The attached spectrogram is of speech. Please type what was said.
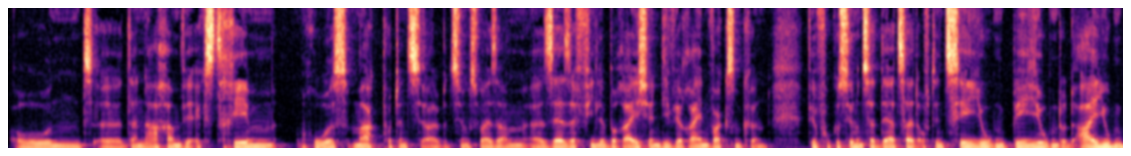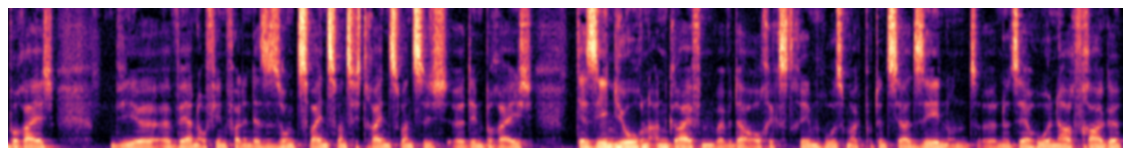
Und äh, danach haben wir extrem hohes Marktpotenzial, beziehungsweise haben äh, sehr, sehr viele Bereiche, in die wir reinwachsen können. Wir fokussieren uns ja derzeit auf den C-Jugend, B-Jugend und A-Jugendbereich. Wir äh, werden auf jeden Fall in der Saison 22, 23 äh, den Bereich der Senioren angreifen, weil wir da auch extrem hohes Marktpotenzial sehen und eine sehr hohe Nachfrage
